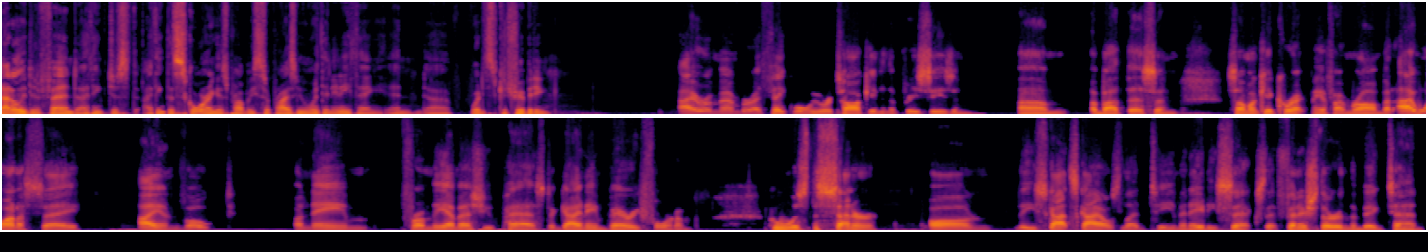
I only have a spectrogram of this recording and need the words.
not only to defend. I think just I think the scoring has probably surprised me more than anything, and uh, what he's contributing. I remember, I think when we were talking in the preseason um, about this, and someone could correct me if I'm wrong, but I want to say I invoked a name from the MSU past, a guy named Barry Fordham, who was the center on the Scott Skiles led team in 86 that finished third in the Big Ten,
